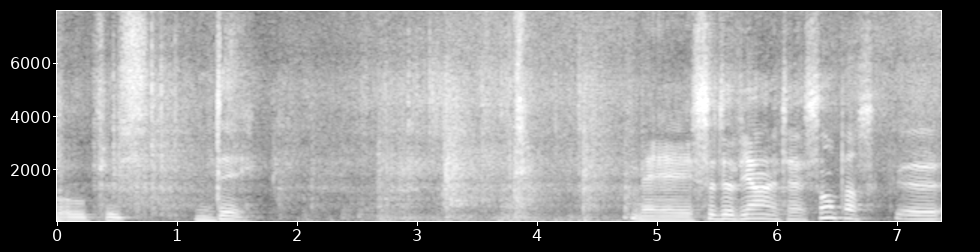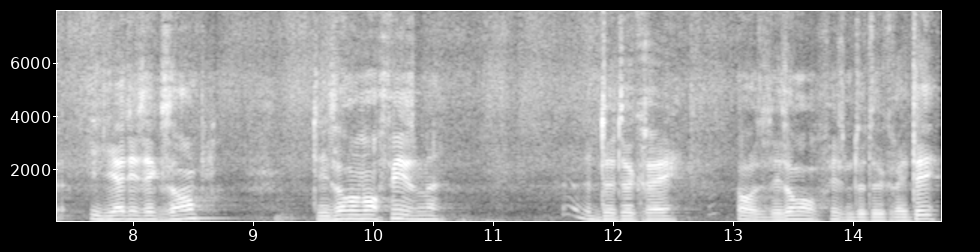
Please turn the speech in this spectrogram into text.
ou plus D. Mais ce devient intéressant parce qu'il y a des exemples des homomorphismes de degré, oh, des homomorphismes de degré D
